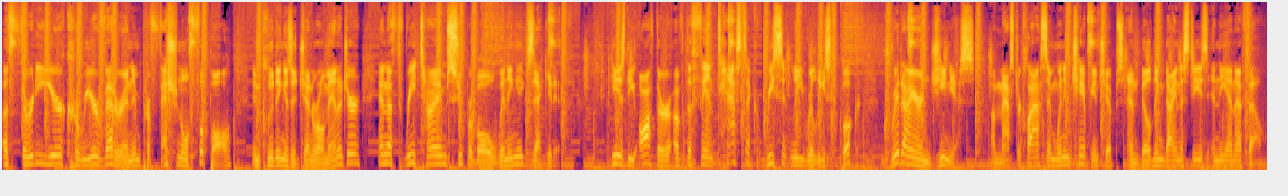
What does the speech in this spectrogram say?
a 30 year career veteran in professional football, including as a general manager and a three time Super Bowl winning executive. He is the author of the fantastic recently released book, Gridiron Genius, a masterclass in winning championships and building dynasties in the NFL.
